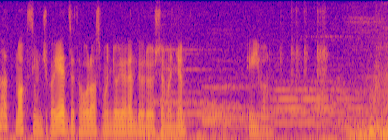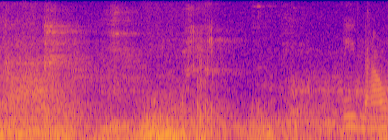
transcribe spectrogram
Hát maximum csak a jegyzet, ahol azt mondja, hogy a rendőrről sem menjen. Így van. Leave now,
